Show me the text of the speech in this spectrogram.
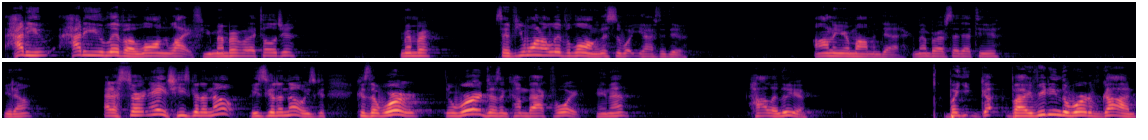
how do, you, how do you live a long life? You remember what I told you? Remember? I said, if you want to live long, this is what you have to do. Honor your mom and dad. Remember I've said that to you? You know? At a certain age, he's going to know. He's going to know. He's because the word, the word doesn't come back void. Amen. Hallelujah. But by reading the Word of God,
